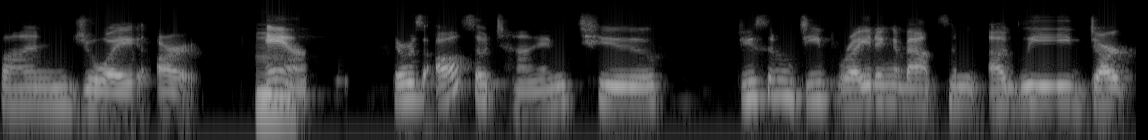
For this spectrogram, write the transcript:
fun joy art. Hmm. And there was also time to do some deep writing about some ugly, dark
